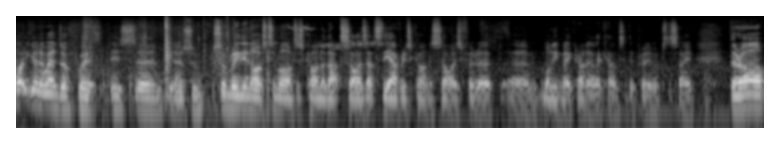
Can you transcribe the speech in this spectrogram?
what you're going to end up with is um, you know some some really nice tomatoes, kind of that size. That's the average kind of size for a um, moneymaker on Alicante. They're pretty much the same. There are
